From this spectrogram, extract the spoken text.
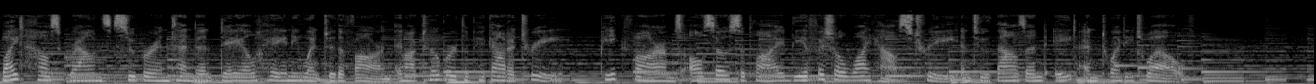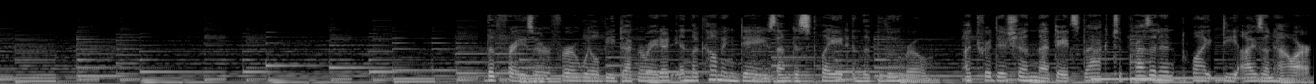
White House Grounds Superintendent Dale Haney went to the farm in October to pick out a tree, Peak Farms also supplied the official White House tree in 2008 and 2012. The Fraser fir will be decorated in the coming days and displayed in the Blue Room, a tradition that dates back to President Dwight D. Eisenhower,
